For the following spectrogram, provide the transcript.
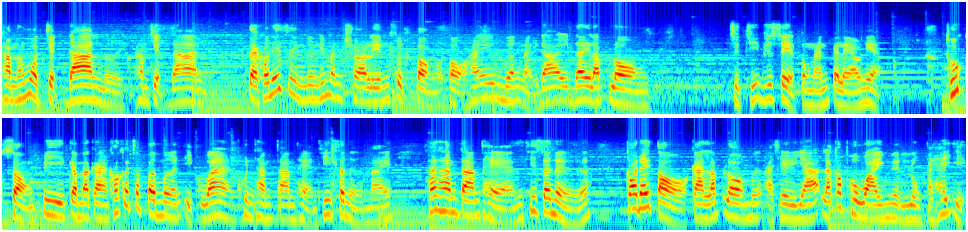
ทำทั้งหมด 7 ด้านเลยทำ7ด้าน แต่คราวนี้สิ่งหนึ่งที่มันชาเลนจ์สุดต่องต่อให้เมืองไหนได้ได้รับรองสิทธิพิเศษตรงนั้นไปแล้วเนี่ย ทุก 2 ปีกรรมการเขาก็จะประเมินอีกว่าคุณทำตามแผนที่เสนอไหม ถ้าทำตามแผนที่เสนอ ก็ได้ต่อการรับรองเมืองอัจฉริยะ แล้วก็พรวายเงินลงไปให้อีก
